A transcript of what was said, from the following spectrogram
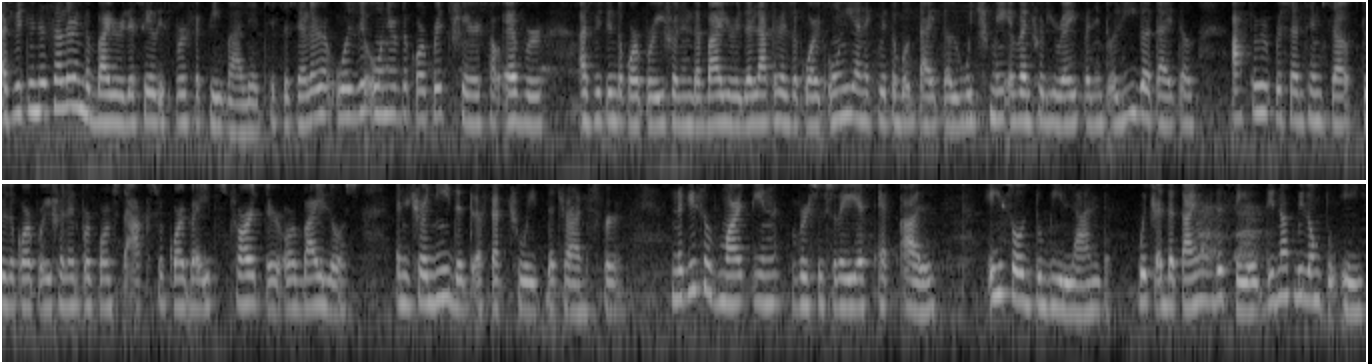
As between the seller and the buyer, the sale is perfectly valid. Since the seller was the owner of the corporate shares, however, as between the corporation and the buyer, the latter has acquired only an equitable title which may eventually ripen into a legal title after he presents himself to the corporation and performs the acts required by its charter or bylaws and which are needed to effectuate the transfer. In the case of Martin versus Reyes et al., A sold to B land, which at the time of the sale did not belong to A.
